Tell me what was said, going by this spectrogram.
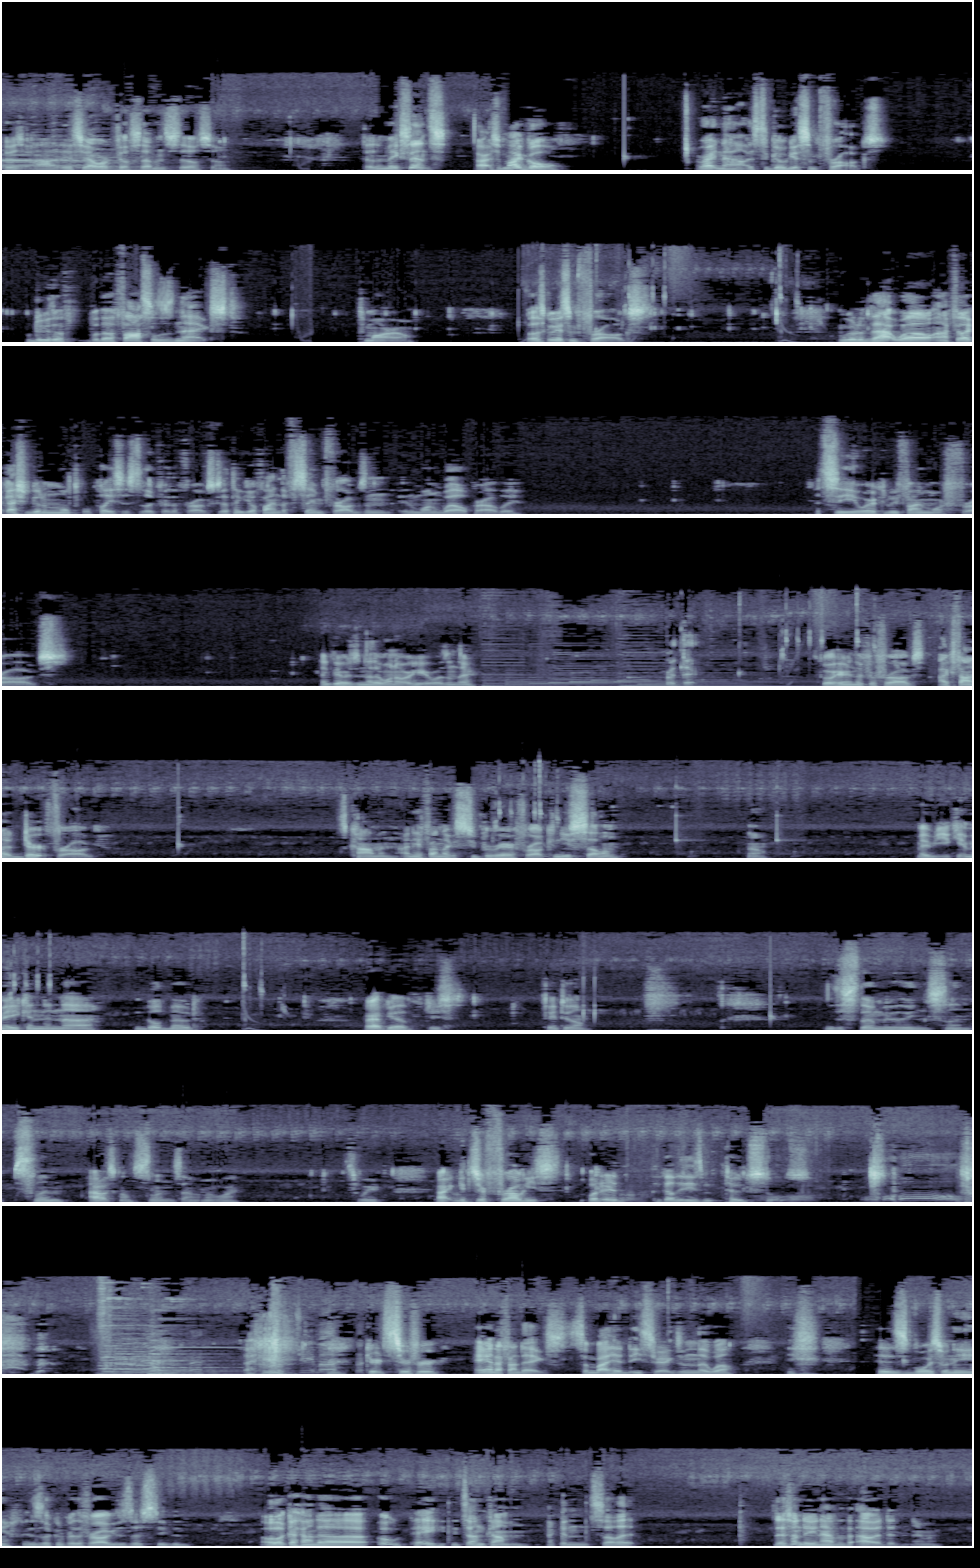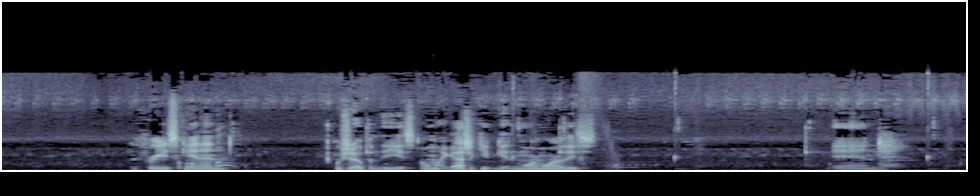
it was odd. Yeah, see, I work till 7 still, so doesn't make sense. All right, so my goal right now is to go get some frogs. We'll do the the fossils next tomorrow. But let's go get some frogs. We'll go to that well, and I feel like I should go to multiple places to look for the frogs, because I think you'll find the same frogs in, in one well, probably. Let's see, where could we find more frogs? I think there was another one over here, wasn't there? Right there. Go over here and look for frogs. I found a dirt frog. It's common. I need to find like a super rare frog. Can you sell them? No. Maybe you can. Maybe you can in uh, build mode. Alright, good. Jeez. Taking too long. He's a slow moving slim. Slim? I always call them slims. I don't know why. It's weird. Alright, get your froggies. What are. Look at these toadstools. Dirt surfer. And I found eggs. Somebody hid Easter eggs in the well. His voice when he is looking for the frogs is so stupid. Oh look, I found a. Oh, hey, it's uncommon. I can sell it. This one didn't have. A... Oh, it didn't. Never mind. The freeze cannon. We should open these. Oh my gosh, I keep getting more and more of these. And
